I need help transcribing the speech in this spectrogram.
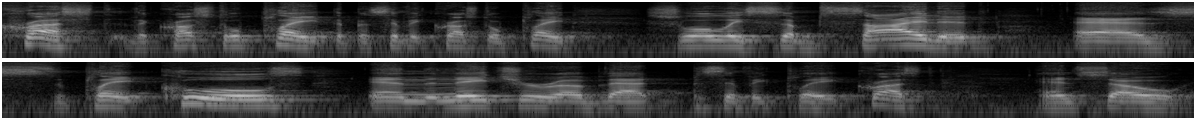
crust, the crustal plate, the Pacific crustal plate, slowly subsided as the plate cools and the nature of that Pacific plate crust. And so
